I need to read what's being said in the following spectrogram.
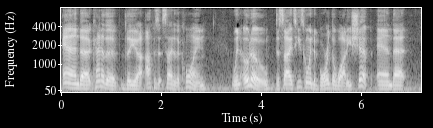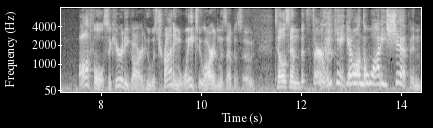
And uh, kind of the the uh, opposite side of the coin, when Odo decides he's going to board the Wadi ship, and that awful security guard who was trying way too hard in this episode tells him, "But sir, we can't get on the Wadi ship." And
